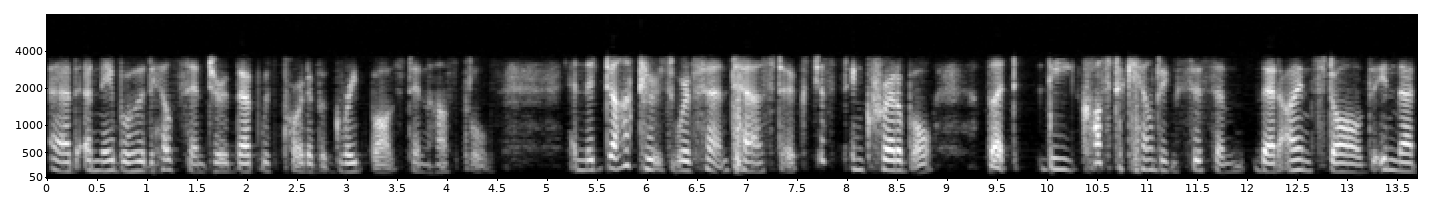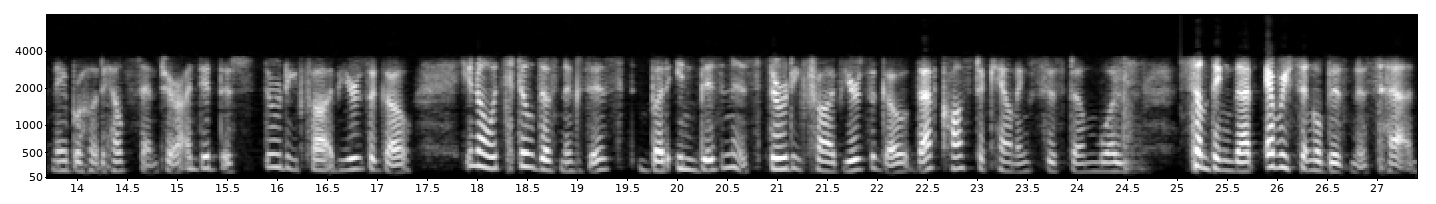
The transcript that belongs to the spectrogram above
at a neighborhood health center that was part of a great Boston hospital. And the doctors were fantastic, just incredible. But the cost accounting system that I installed in that neighborhood health center, I did this 35 years ago. You know, it still doesn't exist, but in business 35 years ago, that cost accounting system was something that every single business had.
